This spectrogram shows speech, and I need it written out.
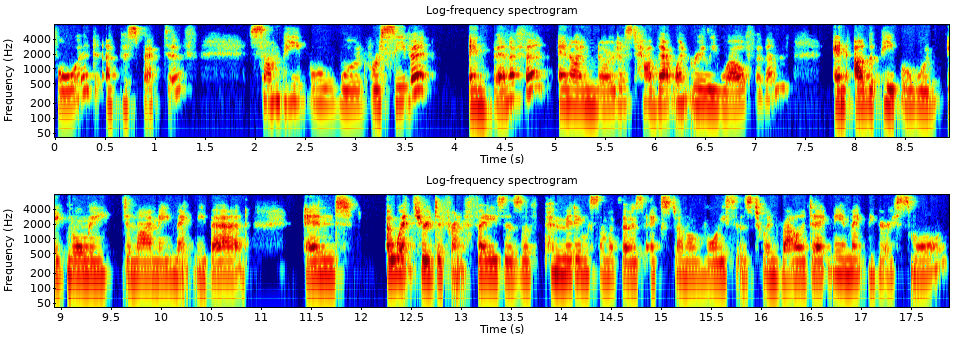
forward, a perspective, some people would receive it and benefit. And I noticed how that went really well for them. And other people would ignore me, deny me, make me bad. And I went through different phases of permitting some of those external voices to invalidate me and make me very small.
